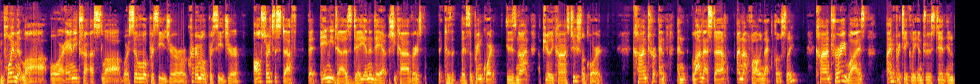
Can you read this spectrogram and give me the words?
employment law or antitrust law or civil procedure or criminal procedure, all sorts of stuff that Amy does day in and day out. She covers because the Supreme Court is not a purely constitutional court. Contra- and, and a lot of that stuff, I'm not following that closely. Contrary wise, I'm particularly interested in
